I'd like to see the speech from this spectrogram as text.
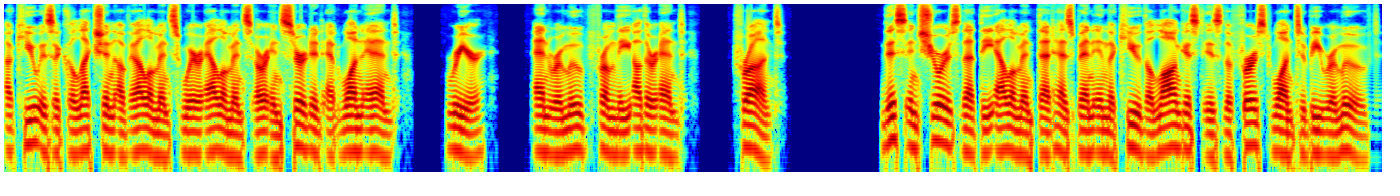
A queue is a collection of elements where elements are inserted at one end, rear, and removed from the other end, front. This ensures that the element that has been in the queue the longest is the first one to be removed.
